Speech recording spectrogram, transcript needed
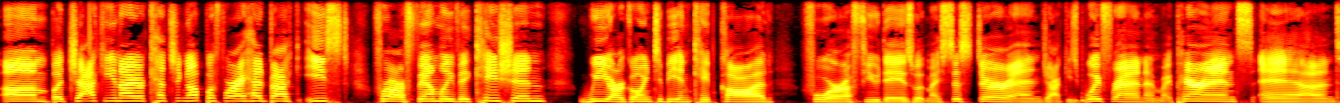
Um, but Jackie and I are catching up before I head back east for our family vacation. We are going to be in Cape Cod for a few days with my sister and Jackie's boyfriend and my parents and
